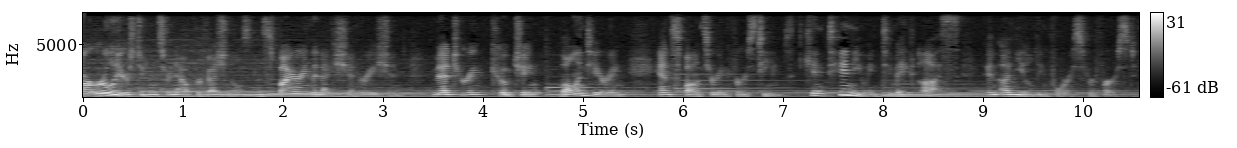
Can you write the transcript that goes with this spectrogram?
Our earlier students are now professionals, inspiring the next generation, mentoring, coaching, volunteering, and sponsoring FIRST teams, continuing to make us an unyielding force for FIRST.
